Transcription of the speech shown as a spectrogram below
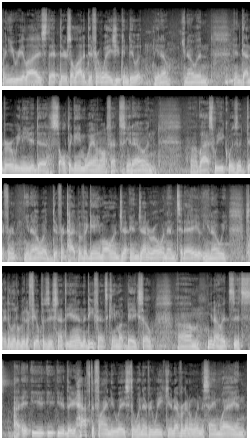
when you realize that there's a lot of different ways you can do it. You know, you know, in in Denver we needed to salt the game away on offense. You know, and uh, last week was a different, you know, a different type of a game all in, ge- in general. And then today, you know, we played a little bit of field position at the end. The defense came up big. So, um, you know, it's it's uh, it, you, you, you have to find new ways to win every week. You're never going to win the same way. And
